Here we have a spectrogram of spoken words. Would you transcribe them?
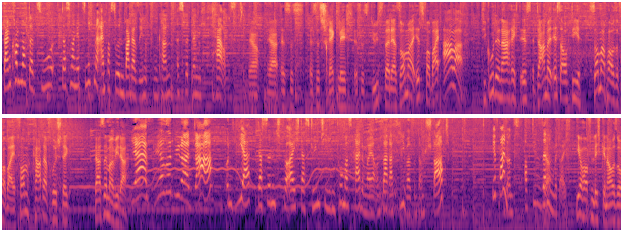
dann kommt noch dazu, dass man jetzt nicht mehr einfach so in den Baggersee hüpfen kann. Es wird nämlich Herbst. Ja, ja, es ist, es ist schrecklich, es ist düster, der Sommer ist vorbei, aber die gute Nachricht ist, damit ist auch die Sommerpause vorbei vom Katerfrühstück. Da sind wir wieder. Yes, wir sind wieder da. Und wir, das sind für euch das Dream Team. Thomas Kreidemeier und Sarah Sliever sind am Start. Wir freuen uns auf diese Sendung Ja. mit euch. Ihr hoffentlich genauso.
